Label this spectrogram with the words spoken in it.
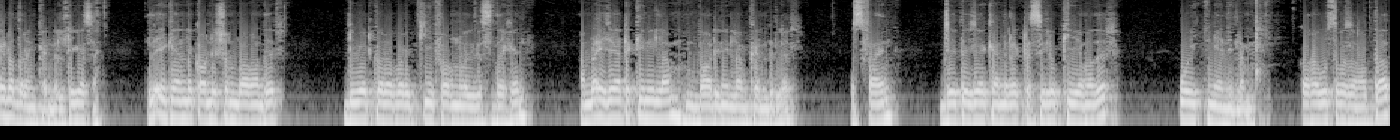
এটা ধরেন ক্যান্ডেল ঠিক আছে? তাহলে এই ক্যান্ডেলের কন্ডিশন বা আমাদের ডিভাইড করার পরে কি ফর্মুলা দিতেছে দেখেন। আমরা এই জায়গাটা কি নিলাম? বডি নিলাম ক্যান্ডেলের ফাইন যেহেতু জায়গায় ক্যান্ডেল একটা ছিল কি আমাদের? উইক নিয়ে নিলাম। কথা বুঝতে পারছেন? অর্থাৎ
